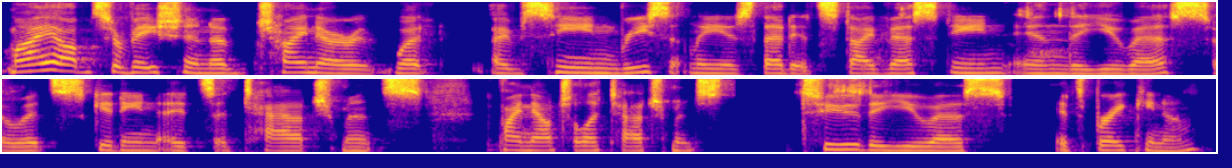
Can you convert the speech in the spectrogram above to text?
My observation of China, what I've seen recently, is that it's divesting in the US. So it's getting its attachments, financial attachments to the US. It's breaking them.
